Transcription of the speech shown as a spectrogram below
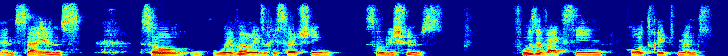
and science. So whoever is researching solutions for the vaccine or treatment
